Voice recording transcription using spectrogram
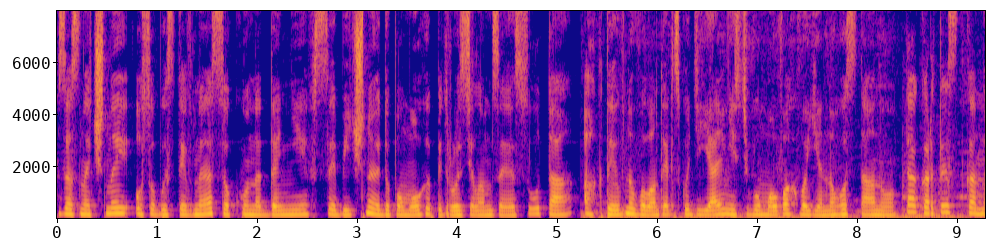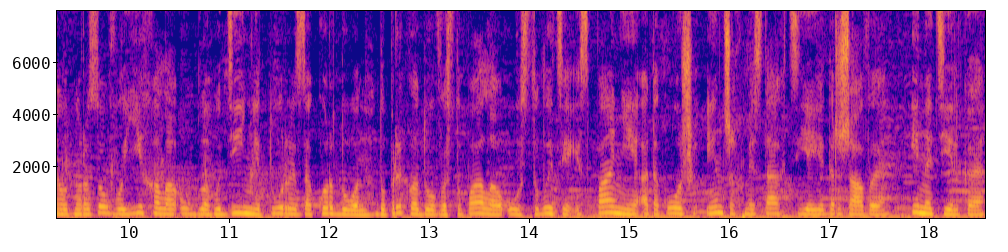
за значний особистий внесок у наданні всебічної допомоги підрозділам ЗСУ та активну волонтерську діяльність в умовах воєнного стану. Так артистка неодноразово їхала у благодійні тури за кордон. До прикладу, виступала у столиці Іспанії, а також інших містах цієї держави. І не тільки.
